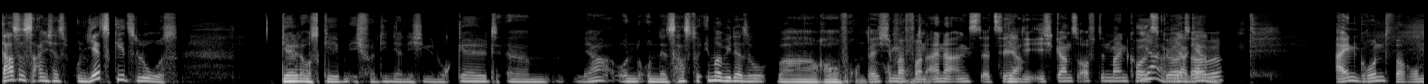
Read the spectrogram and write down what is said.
das ist eigentlich das. Und jetzt geht's los. Geld ausgeben, ich verdiene ja nicht genug Geld. Ähm, ja, und, und jetzt hast du immer wieder so ah, rauf, runter. Soll ich dir mal von einer Angst erzählen, Ja. die ich ganz oft in meinen Calls Ja, gehört ja, habe? Ein Grund, warum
